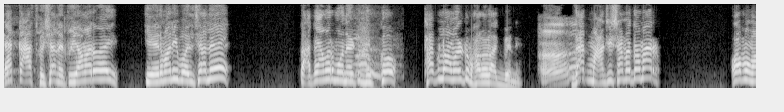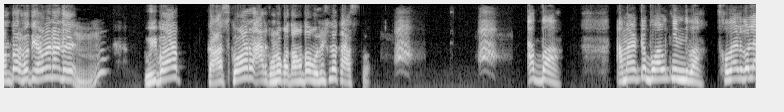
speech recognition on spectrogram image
এক কাজ করিস নে তুই আমার ওই কের মানি বলছে নে তাতে আমার মনে একটু দুঃখ থাকল আমার একটু ভালো লাগবে না। দেখ মাঝির সামনে তো আমার অপমান তো আর হতে হবে না নে তুই বাপ কাজ কর আর কোনো কথা মতো বলিস না কাজ কর। আব্বা আমার একটা বল কিন দিবা। সবার গলে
